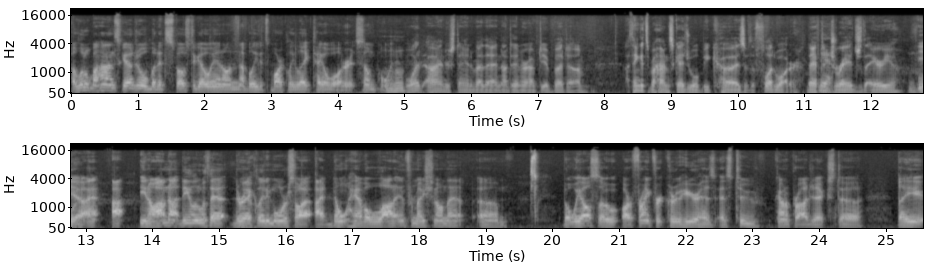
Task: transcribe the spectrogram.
a little behind schedule, but it's supposed to go in on, I believe it's Barkley Lake tailwater at some point. What I understand about that, not to interrupt you, but um, I think it's behind schedule because of the floodwater. They have to Yeah. dredge the area. Yeah, I, I, you know, I'm not dealing with that directly anymore, so I, I don't have a lot of information on that. Um, but we also, our Frankfort crew here has, has two kind of projects. Uh, they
